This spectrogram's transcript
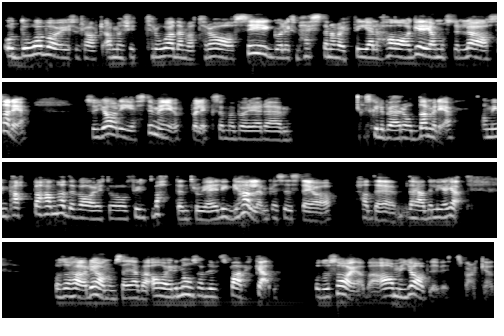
Och då var ju såklart, ja men shit, tråden var trasig och liksom hästarna var i fel hage. Jag måste lösa det. Så jag reste mig upp och liksom och började, skulle börja rodda med det. Och min pappa han hade varit och fyllt vatten tror jag i ligghallen precis där jag hade, där jag hade legat. Och så hörde jag honom säga bara, ah, är det någon som har blivit sparkad? Och då sa jag bara, ja men jag har blivit sparkad.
